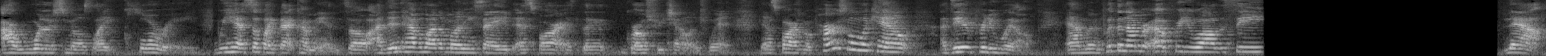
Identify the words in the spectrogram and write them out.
our water smells like chlorine. We had stuff like that come in. So I didn't have a lot of money saved as far as the grocery challenge went. Now as far as my personal account I did pretty well. And I'm going to put the number up for you all to see now,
